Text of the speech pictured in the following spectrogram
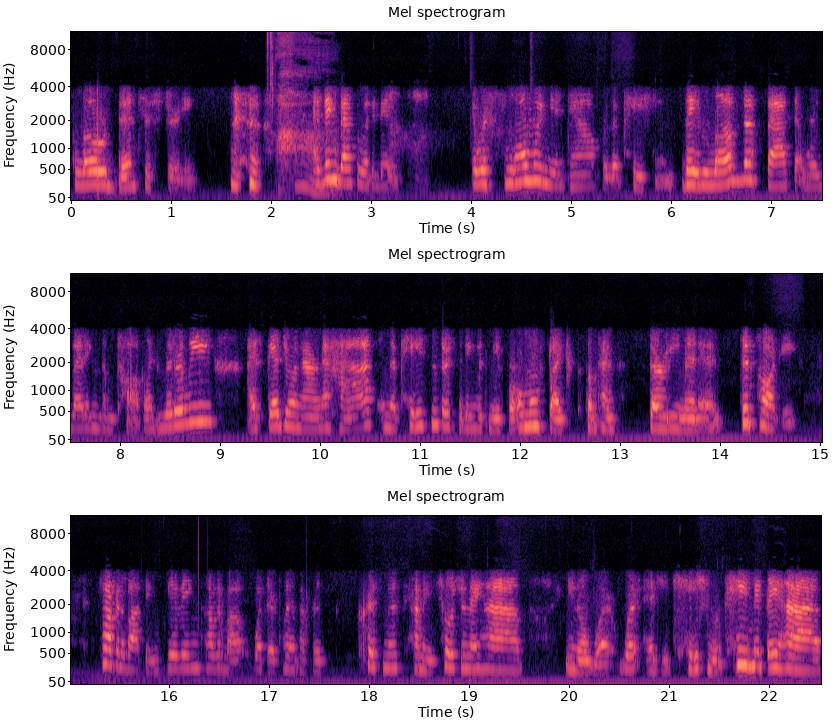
"slow dentistry." ah. I think that's what it is. And we're slowing it down for the patients. They love the fact that we're letting them talk. Like literally, I schedule an hour and a half, and the patients are sitting with me for almost like sometimes 30 minutes, just talking, talking about Thanksgiving, talking about what their plans are for Christmas, how many children they have, you know, what what educational attainment they have.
